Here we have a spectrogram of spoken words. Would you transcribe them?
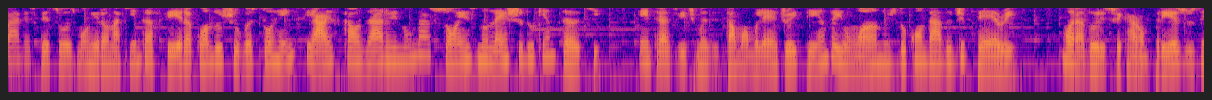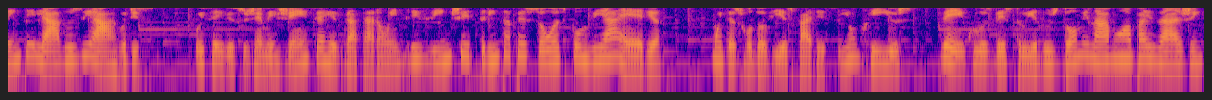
Várias pessoas morreram na quinta-feira quando chuvas torrenciais causaram inundações no leste do Kentucky. Entre as vítimas está uma mulher de 81 anos do condado de Perry. Moradores ficaram presos em telhados e árvores. Os serviços de emergência resgataram entre 20 e 30 pessoas por via aérea. Muitas rodovias pareciam rios, veículos destruídos dominavam a paisagem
